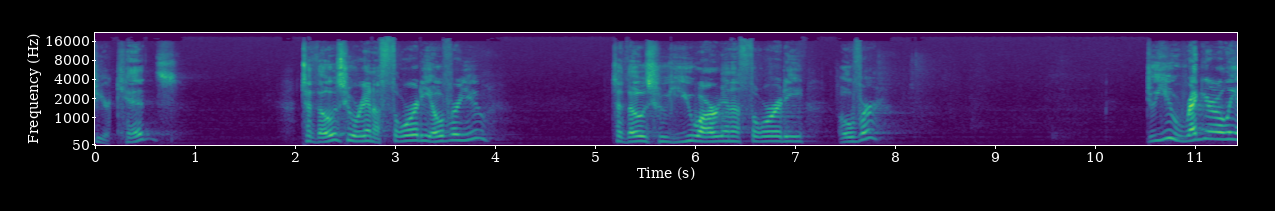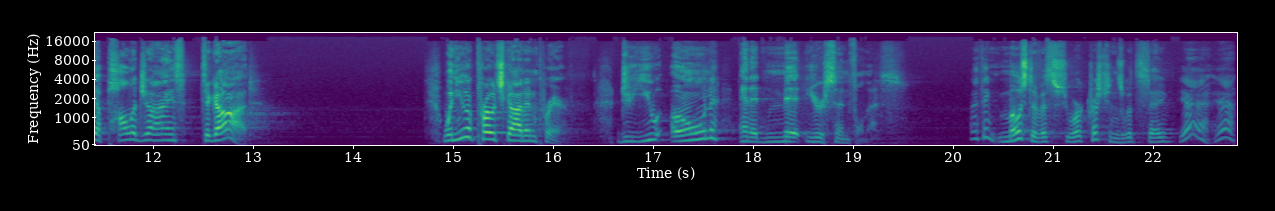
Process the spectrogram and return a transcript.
to your kids, to those who are in authority over you, to those who you are in authority over? Do you regularly apologize to God? When you approach God in prayer, do you own and admit your sinfulness? I think most of us who are Christians would say, yeah, yeah.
